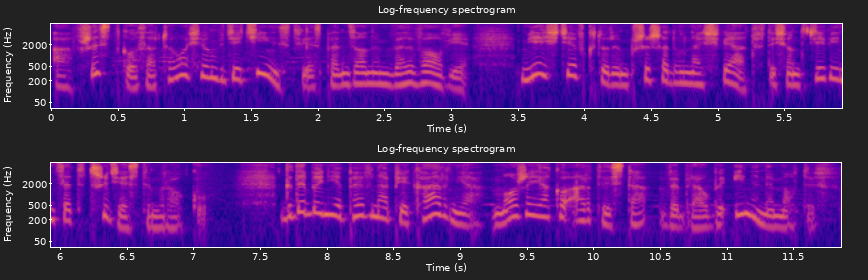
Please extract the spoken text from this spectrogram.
A wszystko zaczęło się w dzieciństwie spędzonym w Lwowie, mieście, w którym przyszedł na świat w 1930 roku. Gdyby nie pewna piekarnia, może jako artysta wybrałby inny motyw.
